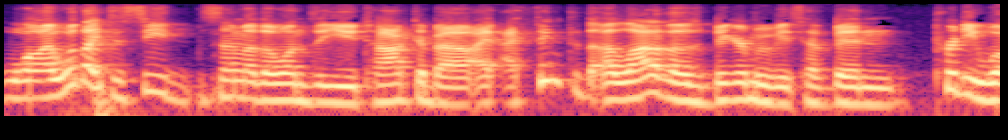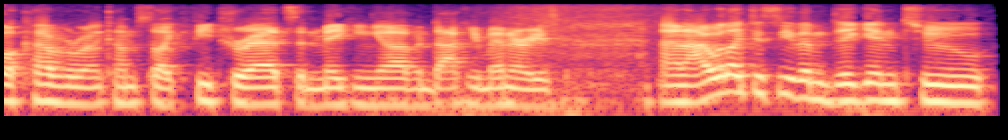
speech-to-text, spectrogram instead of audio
well, I would like to see some of the ones that you talked about. I, I, think that a lot of those bigger movies have been pretty well covered when it comes to like featurettes and making of and documentaries, and I would like to see them dig into,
